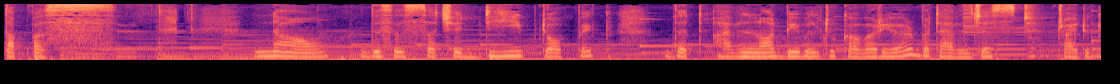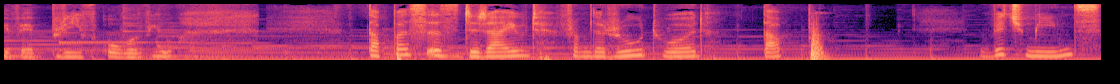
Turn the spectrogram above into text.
tapas now this is such a deep topic that i will not be able to cover here but i will just try to give a brief overview tapas is derived from the root word tap which means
